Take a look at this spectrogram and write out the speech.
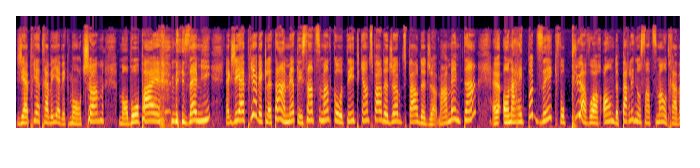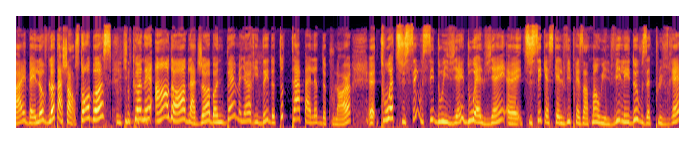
J'ai appris à travailler avec mon chum, mon beau-père, mes amis. Fait que j'ai appris avec le temps à mettre les sentiments de côté. Puis quand tu parles de job, tu parles de job. Mais en même temps, euh, on n'arrête pas de dire qu'il faut plus avoir honte de parler de nos sentiments au travail. Ben là, voilà ta chance. Ton boss, qui te connaît en dehors de la job, a une bien meilleure idée de toute ta palette de couleurs. Euh, toi, tu sais aussi d'où il vient, d'où elle vient. Euh, sais qu'est-ce qu'elle vit présentement, où il vit. Les deux, vous êtes plus vrais,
